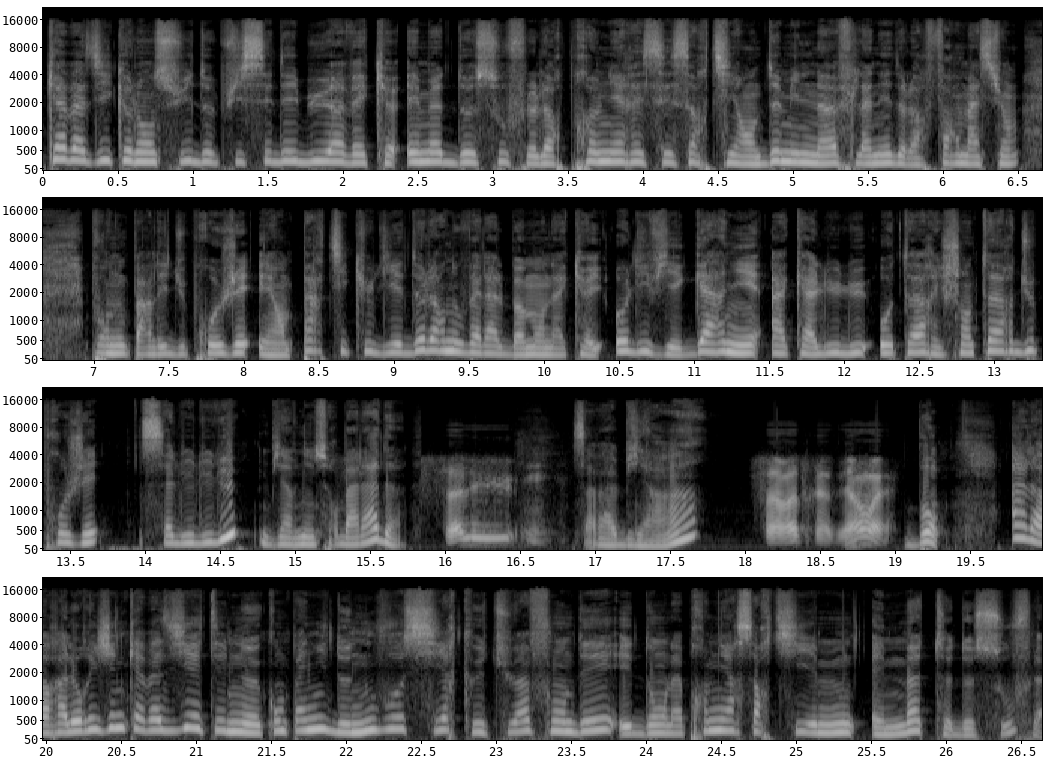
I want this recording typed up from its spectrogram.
Kabazi que l'on suit depuis ses débuts avec Émeute de Souffle, leur premier essai sorti en 2009, l'année de leur formation. Pour nous parler du projet et en particulier de leur nouvel album, on accueille Olivier Garnier, aka Lulu, auteur et chanteur du projet. Salut Lulu, bienvenue sur Balade. Salut, Ça va bien? Ça va très bien, ouais. Bon, alors à l'origine Cavazi était une compagnie de nouveaux cirques que tu as fondée et dont la première sortie Éme- Émeute de souffle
